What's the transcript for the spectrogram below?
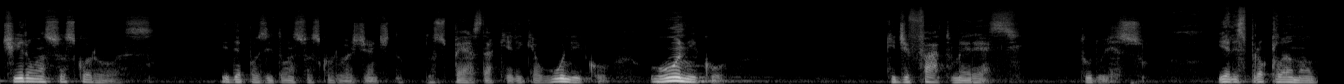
Tiram as suas coroas e depositam as suas coroas diante do, dos pés daquele que é o único, o único que de fato merece tudo isso. E eles proclamam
